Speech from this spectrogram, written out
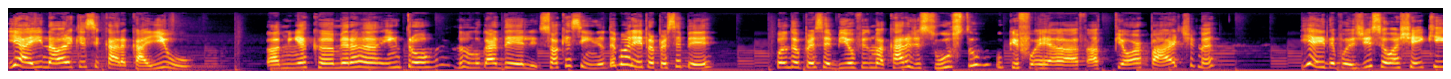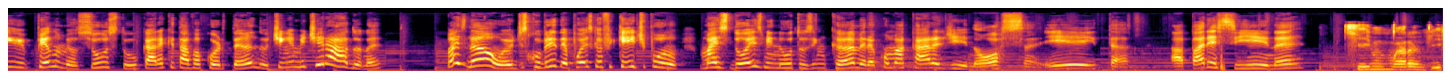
E aí, na hora que esse cara caiu, a minha câmera entrou no lugar dele. Só que assim, eu demorei pra perceber. Quando eu percebi, eu fiz uma cara de susto, o que foi a, a pior parte, né? E aí, depois disso, eu achei que, pelo meu susto, o cara que tava cortando tinha me tirado, né? Mas não, eu descobri depois que eu fiquei, tipo, mais dois minutos em câmera com uma cara de nossa, eita, apareci, né? Que maravilha.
